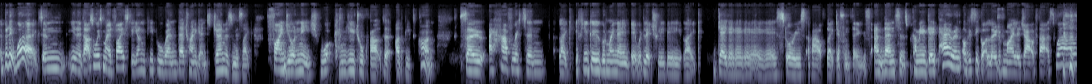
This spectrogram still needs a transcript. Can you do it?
but it worked. And you know that's always my advice for young people when they're trying to get into journalism is like find your niche. What can you talk about that other people can't? So i have written like if you googled my name it would literally be like gay, gay, gay, gay, gay, gay stories about like different things. And then since becoming a gay parent, obviously got a load of mileage out of that as well.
